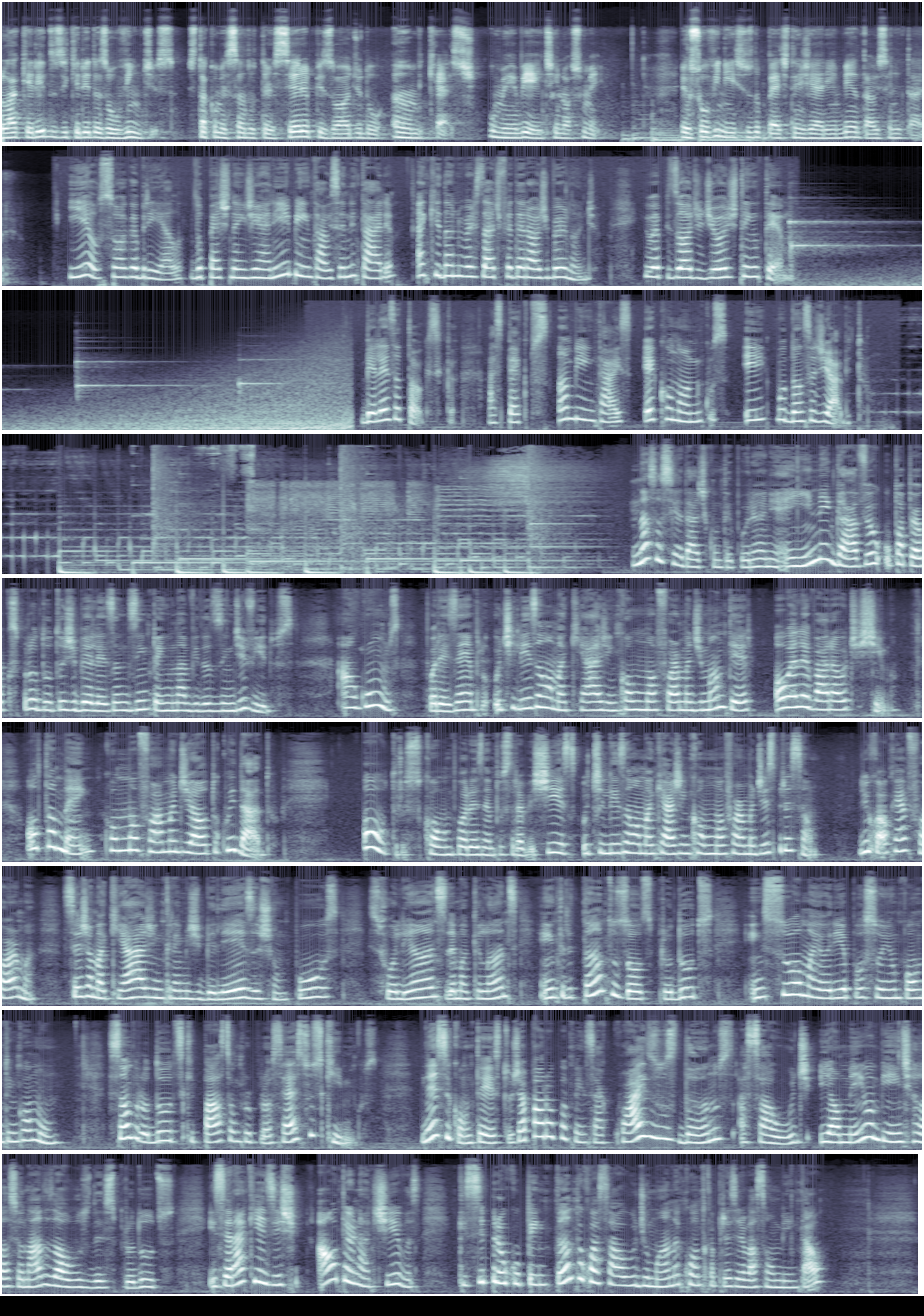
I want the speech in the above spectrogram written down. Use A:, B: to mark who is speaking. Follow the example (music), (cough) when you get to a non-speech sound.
A: Olá, queridos e queridas ouvintes. Está começando o terceiro episódio do Ambcast, o meio ambiente em nosso meio. Eu sou o Vinícius, do PET da Engenharia Ambiental e Sanitária.
B: E eu sou a Gabriela, do PET da Engenharia Ambiental e Sanitária, aqui da Universidade Federal de Berlândia. E o episódio de hoje tem o tema Beleza tóxica, aspectos ambientais, econômicos e mudança de hábito. Na sociedade contemporânea, é inegável o papel que os produtos de beleza desempenham na vida dos indivíduos. Alguns, por exemplo, utilizam a maquiagem como uma forma de manter ou elevar a autoestima, ou também como uma forma de autocuidado. Outros, como por exemplo os travestis, utilizam a maquiagem como uma forma de expressão. De qualquer forma, seja maquiagem, cremes de beleza, shampoos, esfoliantes, demaquilantes, entre tantos outros produtos, em sua maioria possuem um ponto em comum. São produtos que passam por processos químicos. Nesse contexto, já parou para pensar quais os danos à saúde e ao meio ambiente relacionados ao uso desses produtos? E será que existem alternativas que se preocupem tanto com a saúde humana quanto com a preservação ambiental?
